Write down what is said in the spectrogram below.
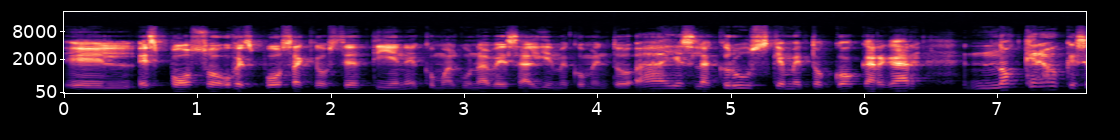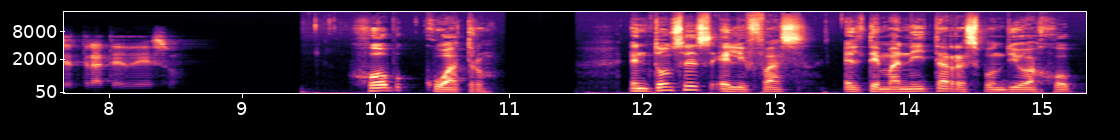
el esposo o esposa que usted tiene, como alguna vez alguien me comentó, ay, es la cruz que me tocó cargar. No creo que se trate de eso. Job 4 Entonces Elifaz, el temanita, respondió a Job,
